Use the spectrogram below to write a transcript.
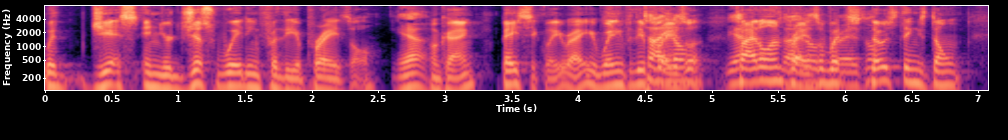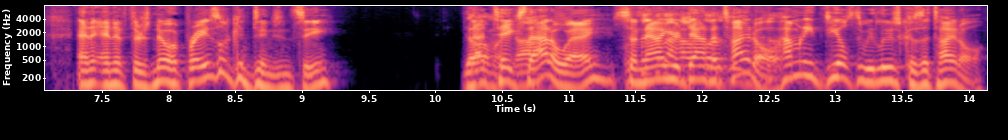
with just and you're just waiting for the appraisal. Yeah. Okay. Basically, right? You're waiting for the Title. appraisal, Yeah. title and Title, appraisal, which those things don't. And and if there's no appraisal contingency, Oh that takes that away. So think now you're down to title. How many deals do we lose because of title?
